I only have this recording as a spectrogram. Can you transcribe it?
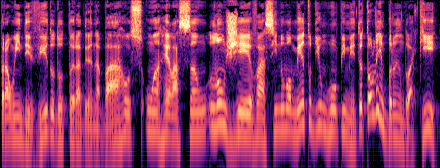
para um indivíduo, doutora Adriana Barros, uma relação longeva, assim, no momento de um rompimento? Eu estou lembrando aqui,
